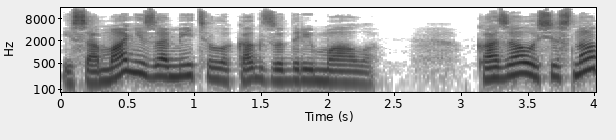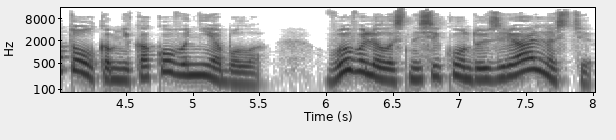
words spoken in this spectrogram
И сама не заметила, как задремала. Казалось, и сна толком никакого не было. Вывалилась на секунду из реальности,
